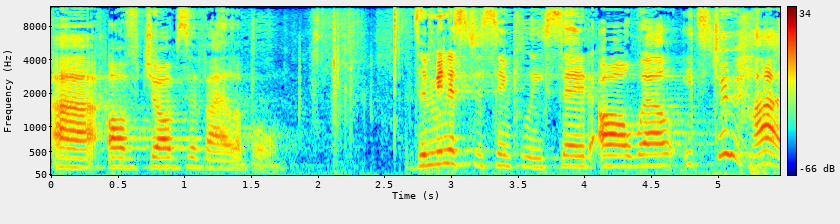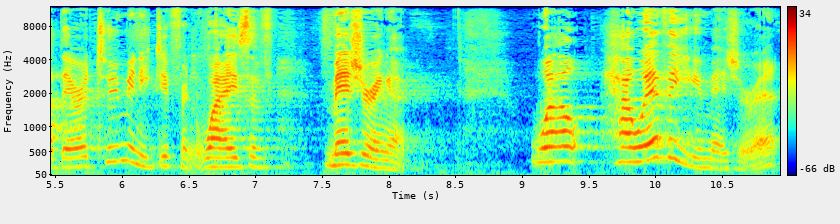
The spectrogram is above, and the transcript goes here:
uh, of jobs available. The minister simply said, oh, well, it's too hard. There are too many different ways of measuring it. Well, however you measure it,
